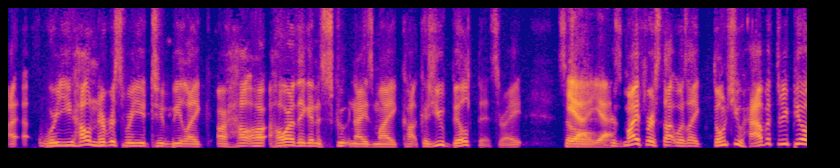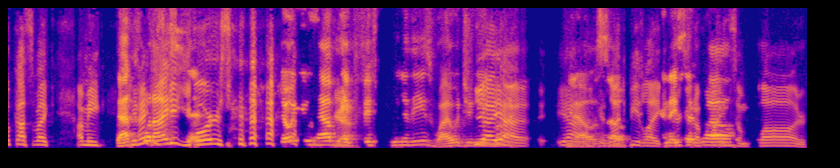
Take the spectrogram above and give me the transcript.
I, I- were you how nervous were you to be like or how how, how are they going to scrutinize my because you built this right So Yeah, yeah. Because my first thought was like, don't you have a 3PO costume? Like, I mean, That's can I what just I get said. yours? Don't you have Yeah. like 15 of these? Why would you need yeah, mine? yeah, yeah. know, so, that'd be like and they you're said, gonna well- find some flaw or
